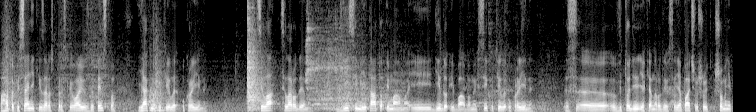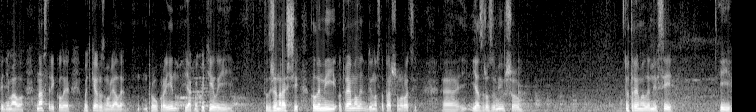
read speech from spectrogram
багато пісень, яких зараз переспіваю з дитинства, як ми хотіли України. Ціла, ціла родина, дві сім'ї, тато і мама, і дідо, і баба. Ми всі хотіли України. З, е, відтоді, як я народився, я бачив, що, що мені піднімало настрій, коли батьки розмовляли про Україну, як ми хотіли її. Тут вже нарешті, коли ми її отримали в 91-му році, я зрозумів, що отримали не всі її.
